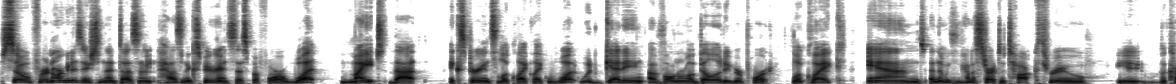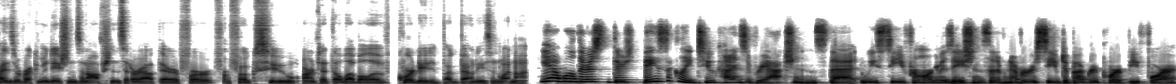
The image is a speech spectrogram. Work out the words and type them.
so for an organization that doesn't, hasn't experienced this before, what might that experience look like? Like what would getting a vulnerability report look like? And, and then we can kind of start to talk through you know, the kinds of recommendations and options that are out there for for folks who aren't at the level of coordinated bug bounties and whatnot. Yeah, well, there's there's basically two kinds of reactions that we see from organizations that have never received a bug report before.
